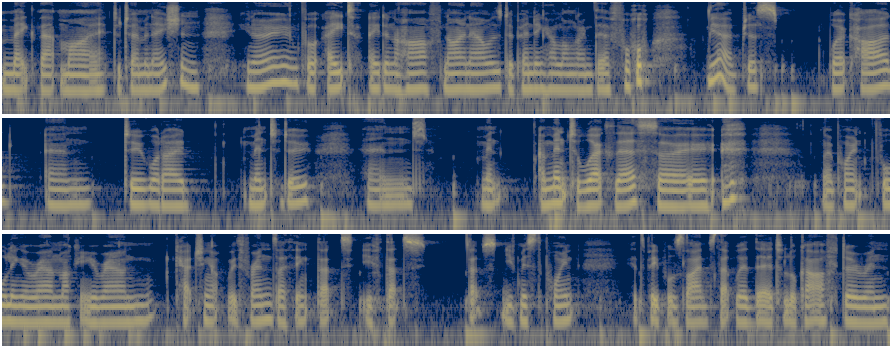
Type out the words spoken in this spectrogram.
make that my determination, you know, for eight, eight and a half, nine hours, depending how long I'm there for. yeah, just work hard and do what I meant to do and meant I meant to work there, so no point fooling around, mucking around, catching up with friends. I think that's if that's that's you've missed the point. It's people's lives that we're there to look after, and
